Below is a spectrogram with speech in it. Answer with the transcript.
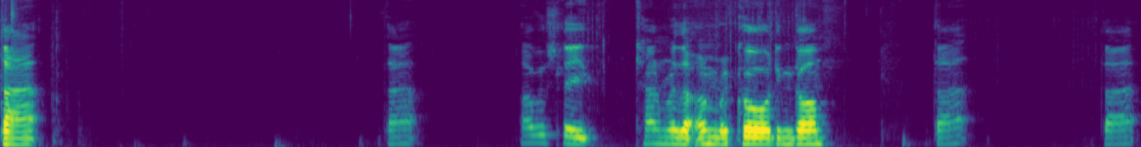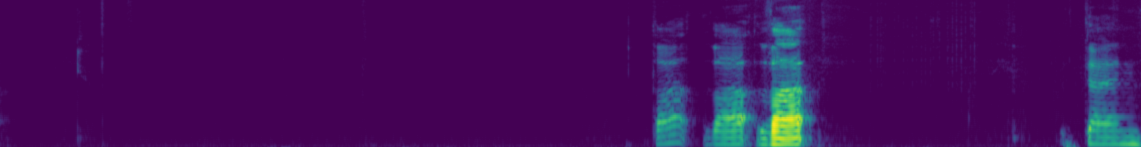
that that obviously camera that I'm recording on that that that that that. Then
